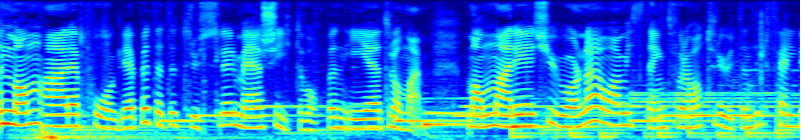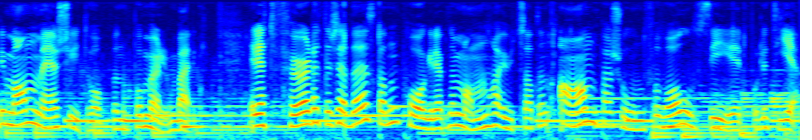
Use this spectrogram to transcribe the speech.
En mann er pågrepet etter trusler med skytevåpen i Trondheim. Mannen er i 20-årene og er mistenkt for å ha truet en tilfeldig mann med skytevåpen på Møllenberg. Rett før dette skjedde, skal den pågrepne mannen ha utsatt en annen person for vold, sier politiet.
